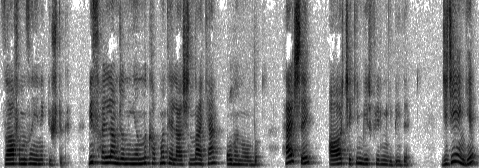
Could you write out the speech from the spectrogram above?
Zaafımıza yenik düştük. Biz Halil amcanın yanını kapma telaşındayken olan oldu. Her şey ağır çekim bir film gibiydi. Cici yenge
